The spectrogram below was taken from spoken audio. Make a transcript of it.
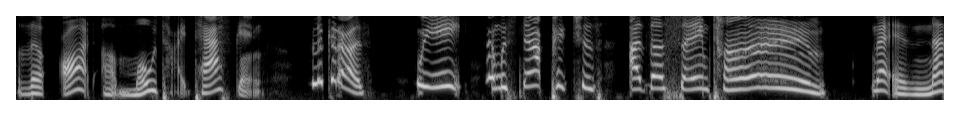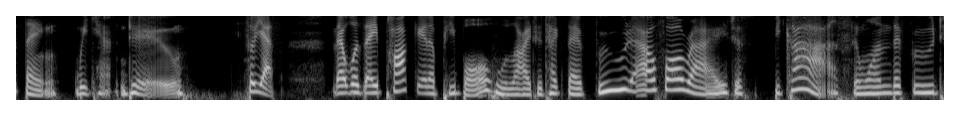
the art of multitasking. Look at us. We eat and we snap pictures at the same time. That is nothing we can't do. So yes, there was a pocket of people who like to take their food out for a ride just because they want their food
